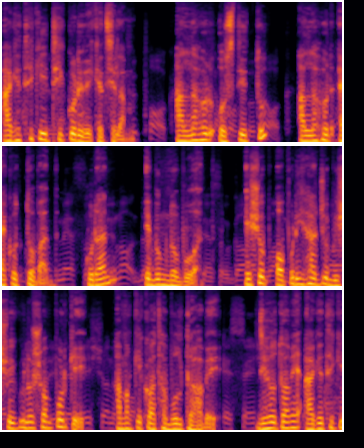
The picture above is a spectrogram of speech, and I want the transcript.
আগে থেকেই ঠিক করে রেখেছিলাম। আল্লাহর অস্তিত্ব আল্লাহর একত্ববাদ, কোরআন এবং নবুয়াত। এসব অপরিহার্য বিষয়গুলো সম্পর্কে আমাকে কথা বলতে হবে। যেহেতু আমি আগে থেকে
